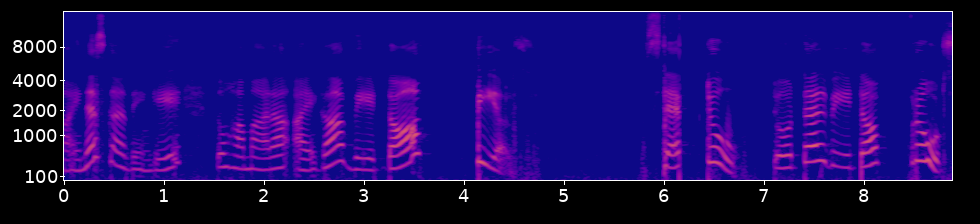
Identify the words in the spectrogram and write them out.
माइनस कर देंगे तो हमारा आएगा weight of pears step two total weight of fruits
